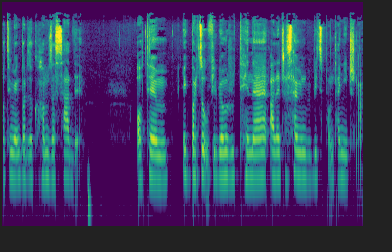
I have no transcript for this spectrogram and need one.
o tym, jak bardzo kocham zasady, o tym, jak bardzo uwielbiam rutynę, ale czasami lubię być spontaniczna.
